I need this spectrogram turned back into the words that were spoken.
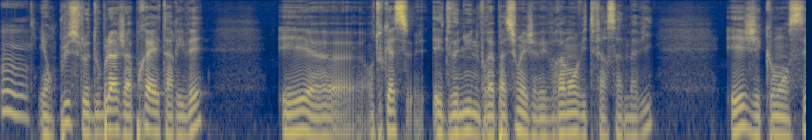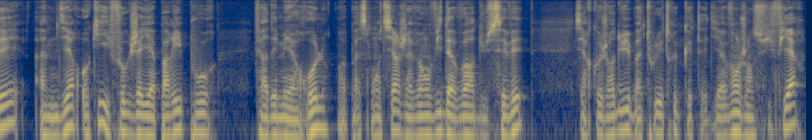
Hmm. Et en plus, le doublage après est arrivé. Et euh, en tout cas, c'est- est devenu une vraie passion et j'avais vraiment envie de faire ça de ma vie. Et j'ai commencé à me dire, ok, il faut que j'aille à Paris pour faire des meilleurs rôles. On va pas se mentir, j'avais envie d'avoir du CV. C'est-à-dire qu'aujourd'hui, bah, tous les trucs que tu as dit avant, j'en suis fier.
